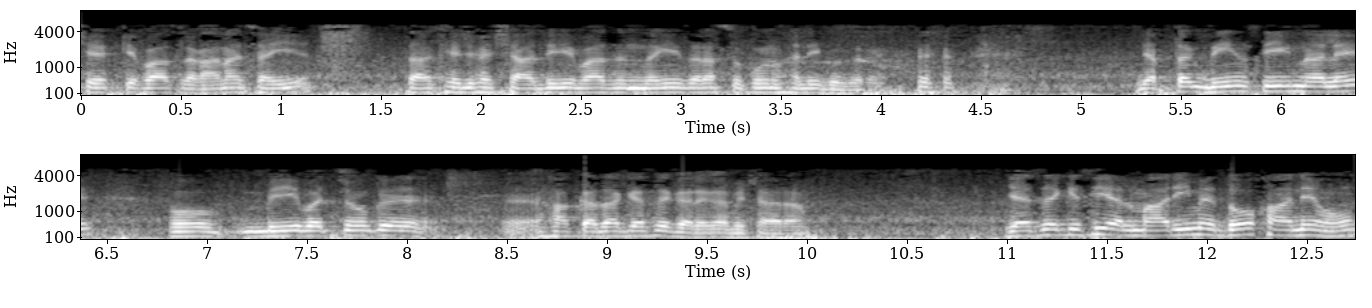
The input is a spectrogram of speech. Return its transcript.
شیخ کے پاس لگانا چاہیے، تاکہ جو ہے شادی کے بعد زندگی ذرا سکون والی گزرے۔ جب تک دین سیکھ نہ لے، وہ بھی بچوں کے حق ادا کیسے کرے گا بیچارہ؟ جیسے کسی الماری میں دو خانے ہوں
